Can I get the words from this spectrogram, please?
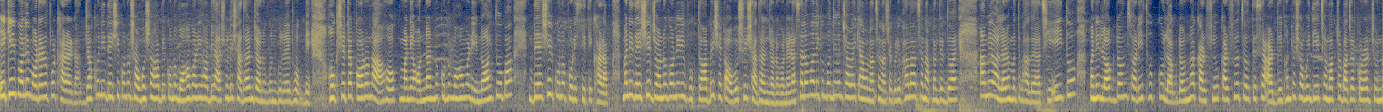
একেই বলে মরার উপর খাড়ার গা যখনই দেশে কোনো সমস্যা হবে, কোনো মহামারী হবে, আসলে সাধারণ জনগণগুলোই ভুগবে। হোক সেটা করোনা হোক মানে অন্যান্য কোনো মহামারী, নয়তো বা দেশের কোনো পরিস্থিতি খারাপ। মানে দেশের জনগণেরই ভুগতে হবে, সেটা অবশ্যই সাধারণ জনগণের। আসসালামু আলাইকুম বন্ধুগণ, সবাই কেমন আছেন? আশা করি ভালো আছেন আপনাদের দোয়ায়। আমিও আল্লাহ রহমতে ভালো আছি। এই তো মানে লকডাউন সরি থুক্কু লকডাউন না কারফিউ কারফিউ চলতেছে, আর দুই ঘণ্টা সময় দিয়েছে মাত্র বাজার করার জন্য।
